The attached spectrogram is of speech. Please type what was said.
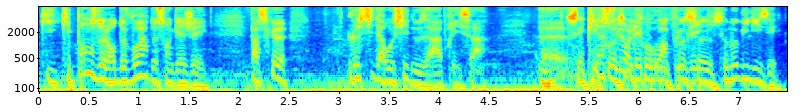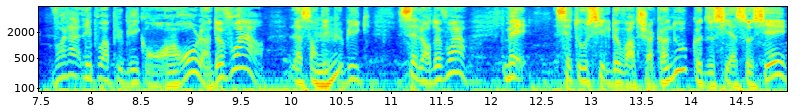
qui, pensent de leur devoir de s'engager. Parce que le sida aussi nous a appris ça. Euh, c'est qu'il faut, sûr, les pouvoirs publics, se, mobiliser. Voilà, les pouvoirs publics ont un rôle, un devoir. La santé mhm. publique, c'est leur devoir. Mais c'est aussi le devoir de chacun de nous que de s'y associer,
